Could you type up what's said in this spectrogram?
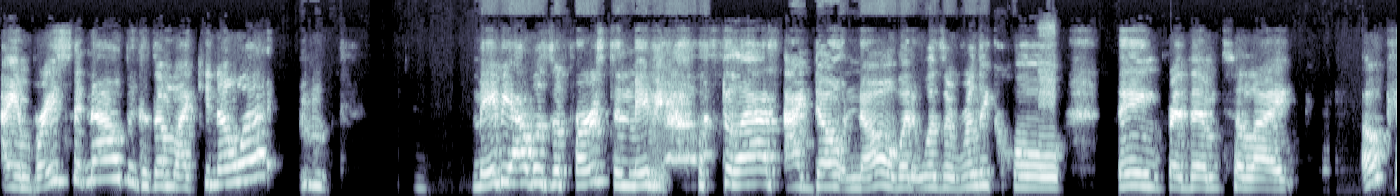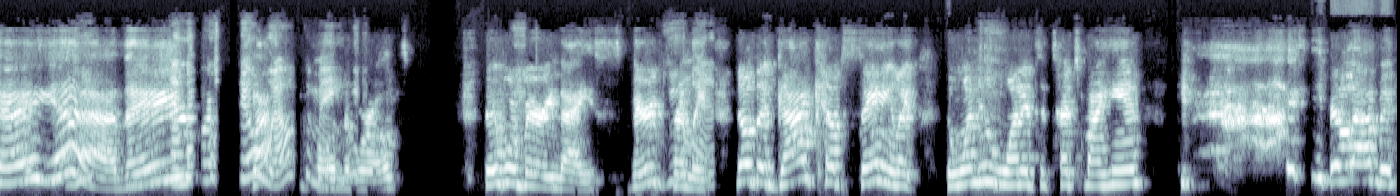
I embrace it now because I'm like, you know what? maybe I was the first and maybe I was the last. I don't know, but it was a really cool thing for them to like. Okay, yeah, they And they were still welcoming in the world. They were very nice, very friendly. Yes. No, the guy kept saying, like, the one who wanted to touch my hand, you're laughing.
